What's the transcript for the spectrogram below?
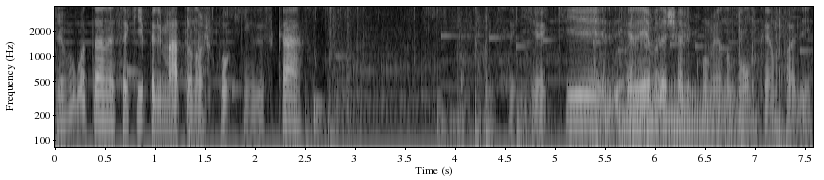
eu vou botar nesse aqui para ele matando aos pouquinhos esse cara. Esse aqui aqui. Ele vou deixar ele comendo um bom tempo ali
